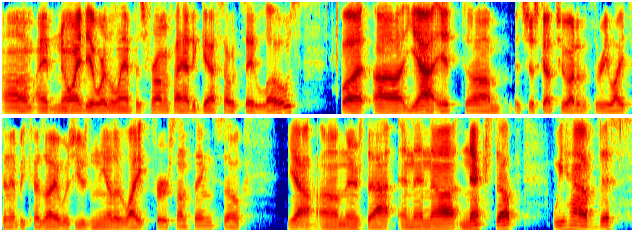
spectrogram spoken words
Um, I have no idea where the lamp is from. If I had to guess, I would say Lowe's. But uh, yeah, it um, it's just got two out of the three lights in it because I was using the other light for something. So yeah, um, there's that. And then uh, next up, we have this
